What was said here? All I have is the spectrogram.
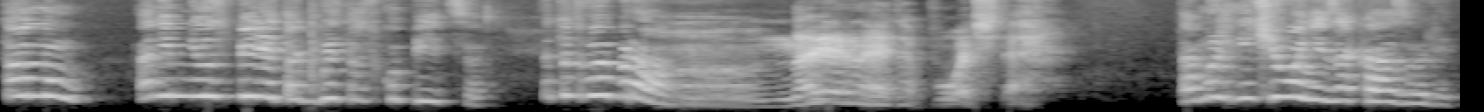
Да ну, они не успели так быстро скупиться. Это твой брат. Э, Наверное, это почта. Да мы же ничего не заказывали.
